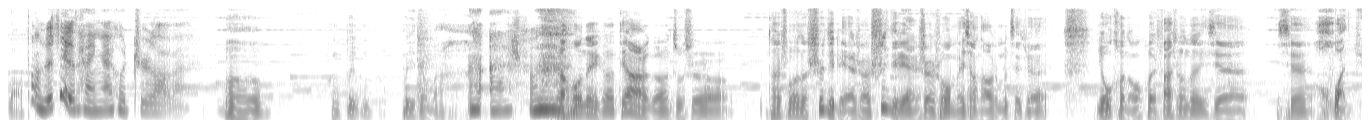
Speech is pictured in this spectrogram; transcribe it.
的。但我觉得这个他应该会知道吧？嗯，嗯不不一定吧。啊？然后那个第二个就是他说的尸体这件事儿，尸体这件事儿是我没想到什么解决有可能会发生的一些一些，幻觉，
